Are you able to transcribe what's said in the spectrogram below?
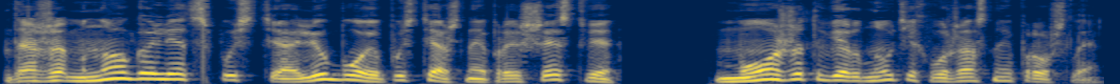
Даже много лет спустя любое пустяшное происшествие может вернуть их в ужасное прошлое.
